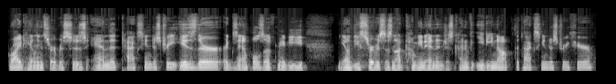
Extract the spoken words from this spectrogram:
ride hailing services and the taxi industry? Is there examples of maybe you know these services not coming in and just kind of eating up the taxi industry here?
